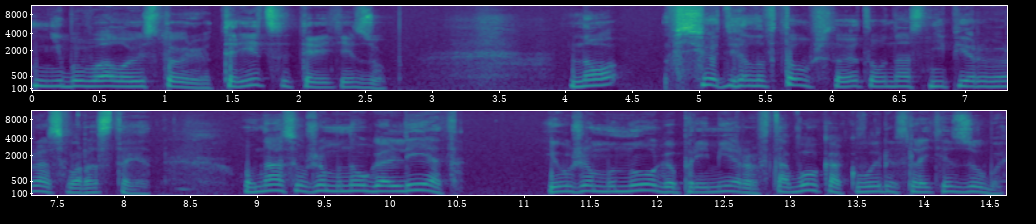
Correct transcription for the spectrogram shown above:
небывалую историю. 33-й зуб. Но все дело в том, что это у нас не первый раз вырастает. У нас уже много лет и уже много примеров того, как выросли эти зубы.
